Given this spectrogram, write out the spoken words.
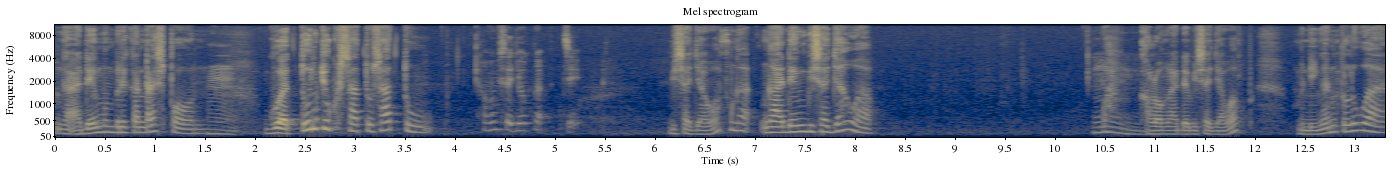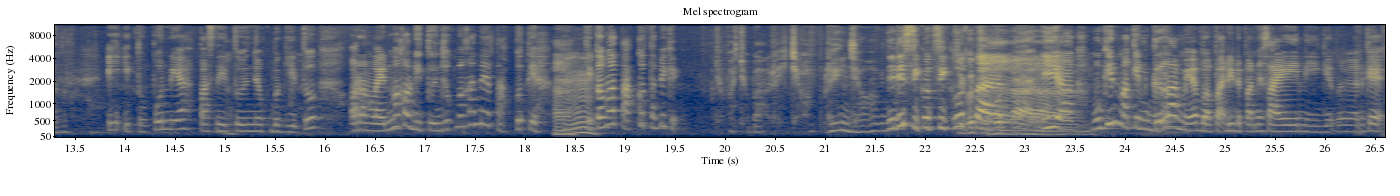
nggak ada yang memberikan respon. Hmm. Gua tunjuk satu-satu, Kamu bisa jawab nggak, Ci? bisa jawab nggak? Nggak ada yang bisa jawab. Wah, Hmm. kalau nggak ada bisa jawab, mendingan keluar. Ih itu pun ya pas ditunjuk begitu orang lain mah kalau ditunjuk mah kan ya takut ya. Hmm. Kita mah takut tapi kayak coba-coba boleh jawab boleh jawab. Jadi sikut-sikutan. Sikut-sikutan. Iya, mungkin makin geram ya bapak di depannya saya ini gitu kan kayak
